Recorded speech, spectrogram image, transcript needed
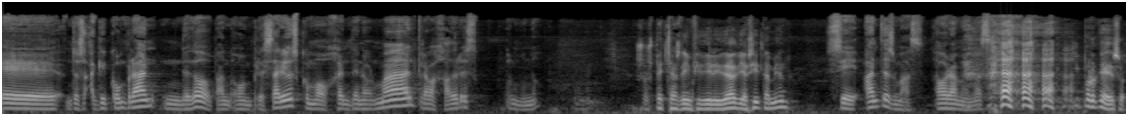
eh, entonces aquí compran de todo, tanto empresarios como gente normal, trabajadores, todo el mundo. ¿Sospechas de infidelidad y así también? Sí, antes más, ahora menos. ¿Y por qué eso?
